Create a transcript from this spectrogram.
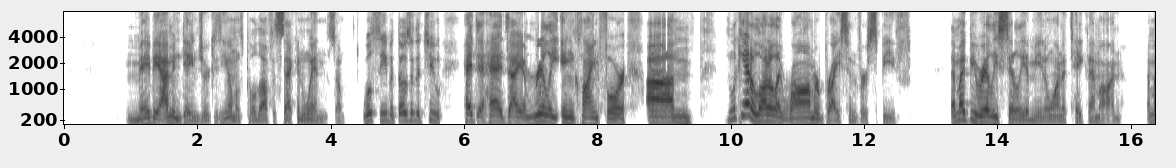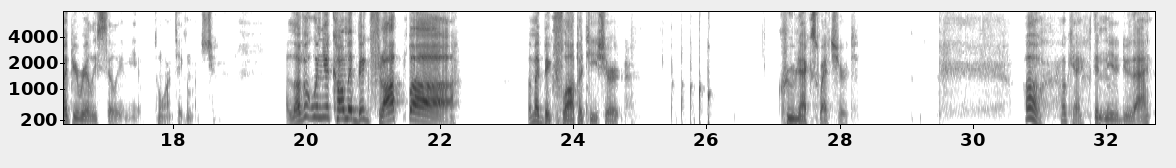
maybe I'm in danger because he almost pulled off a second win. So we'll see. But those are the two head to heads I am really inclined for. Um, looking at a lot of like Rahm or Bryson versus Spieth. That might be really silly of me to want to take them on. That might be really silly of me to want to take them on. I love it when you call me Big Floppa. My Big Floppa t-shirt. Crew neck sweatshirt. Oh, okay. Didn't need to do that.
